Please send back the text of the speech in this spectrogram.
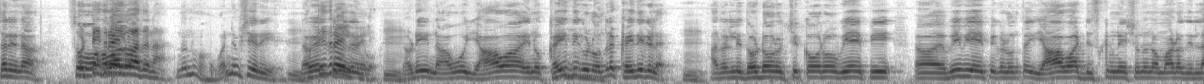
ಸರಿನಾ? ಸೊ ಇಲ್ವಾ ಅದನ್ನ? ನಾನು ಒಂದ್ ನಿಮಿಷ ಇರಿ. ನಾವ್ ನೋಡಿ ನಾವು ಯಾವ ಏನು ಕೈದಿಗಳು ಅಂದ್ರೆ ಕೈದಿಗಳೇ. ಅದರಲ್ಲಿ ದೊಡ್ಡವರು ಚಿಕ್ಕವರು V I P V V I ಪಿಗಳು ಅಂತ ಯಾವ ಡಿಸ್ಕ್ರಿಮಿನೇಷನ್ ನಾವು ಮಾಡೋದಿಲ್ಲ.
